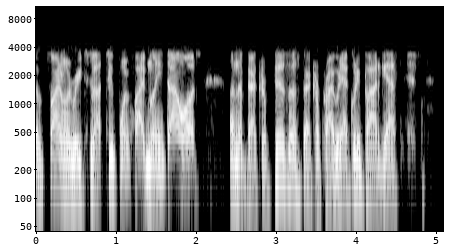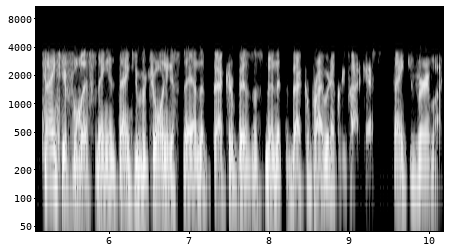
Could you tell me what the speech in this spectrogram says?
uh, finally reached about 2.5 million downloads on the Becker Business, Becker Private Equity Podcast. Thank you for listening, and thank you for joining us today on the Becker Business Minute, the Becker Private Equity Podcast. Thank you very much.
